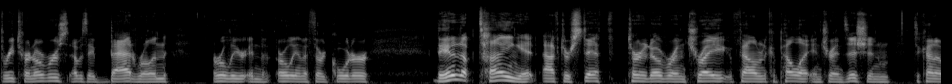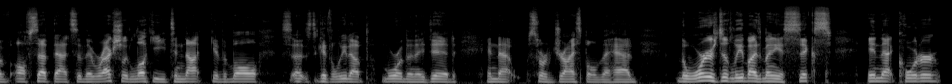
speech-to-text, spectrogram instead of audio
three turnovers. That was a bad run earlier in the early in the third quarter. They ended up tying it after Steph turned it over and Trae found Capela in transition to kind of offset that. So they were actually lucky to not give the ball uh, to get the lead up more than they did in that sort of dry spell they had. The Warriors did lead by as many as six in that quarter,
